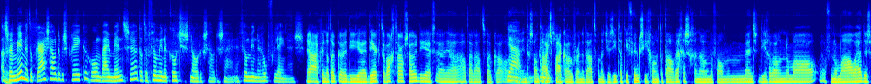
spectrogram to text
Als we meer met elkaar zouden bespreken, gewoon bij mensen, dat er veel minder coaches nodig zouden zijn en veel minder hulpverleners. Ja, ik vind dat ook uh, die uh, Dirk de Wachter of zo, die heeft, ja, had daar laatst ook al ja, interessante uitspraken over. Inderdaad, van dat je ziet dat die functie gewoon totaal weg is genomen van mensen die gewoon normaal, of normaal, hè, dus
